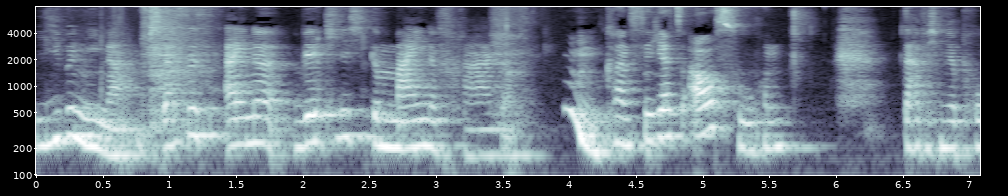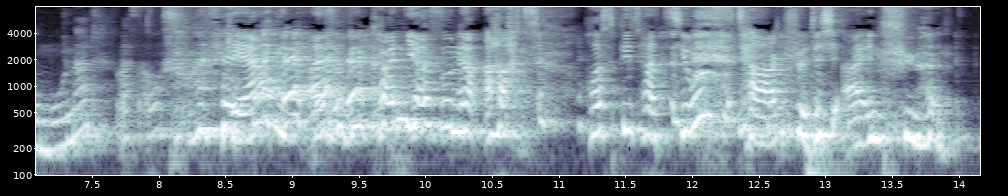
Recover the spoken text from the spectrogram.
Liebe Nina, das ist eine wirklich gemeine Frage. Hm, kannst du jetzt aussuchen. Darf ich mir pro Monat was aussuchen? Gerne. Also wir können ja so eine Art Hospitationstag für dich einführen.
